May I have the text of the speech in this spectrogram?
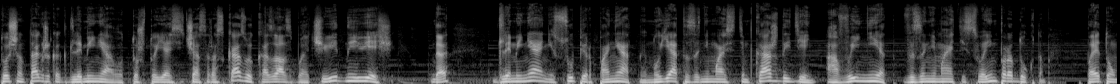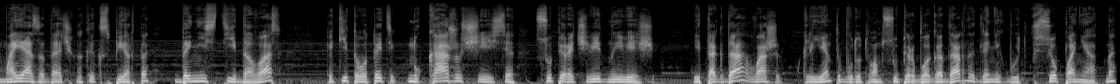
Точно так же, как для меня, вот то, что я сейчас рассказываю, казалось бы, очевидные вещи, да? Для меня они супер понятны, но я-то занимаюсь этим каждый день, а вы нет, вы занимаетесь своим продуктом. Поэтому моя задача как эксперта донести до вас какие-то вот эти, ну, кажущиеся супер очевидные вещи – и тогда ваши клиенты будут вам супер благодарны, для них будет все понятно.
